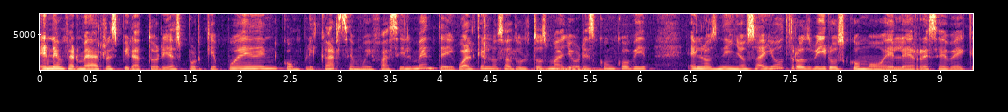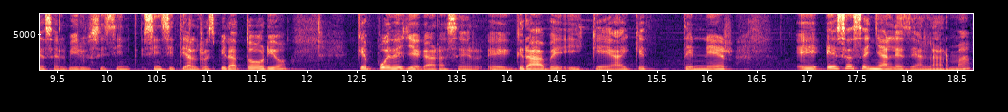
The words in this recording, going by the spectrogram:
en enfermedades respiratorias porque pueden complicarse muy fácilmente. Igual que en los adultos mayores con COVID, en los niños hay otros virus como el RCB, que es el virus sincitial respiratorio, que puede llegar a ser eh, grave y que hay que tener eh, esas señales de alarma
